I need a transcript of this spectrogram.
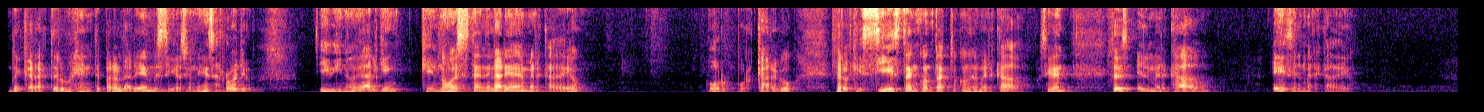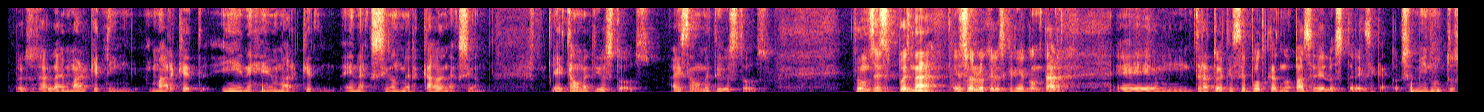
de carácter urgente para el área de investigación y desarrollo. Y vino de alguien que no está en el área de mercadeo por, por cargo, pero que sí está en contacto con el mercado. ¿Sí ven? Entonces, el mercado es el mercadeo. Por eso se habla de marketing, market, ING, market en acción, mercado en acción. Y ahí estamos metidos todos, ahí estamos metidos todos. Entonces, pues nada, eso es lo que les quería contar. Em, trato de que este podcast no pase de los 13, 14 minutos,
